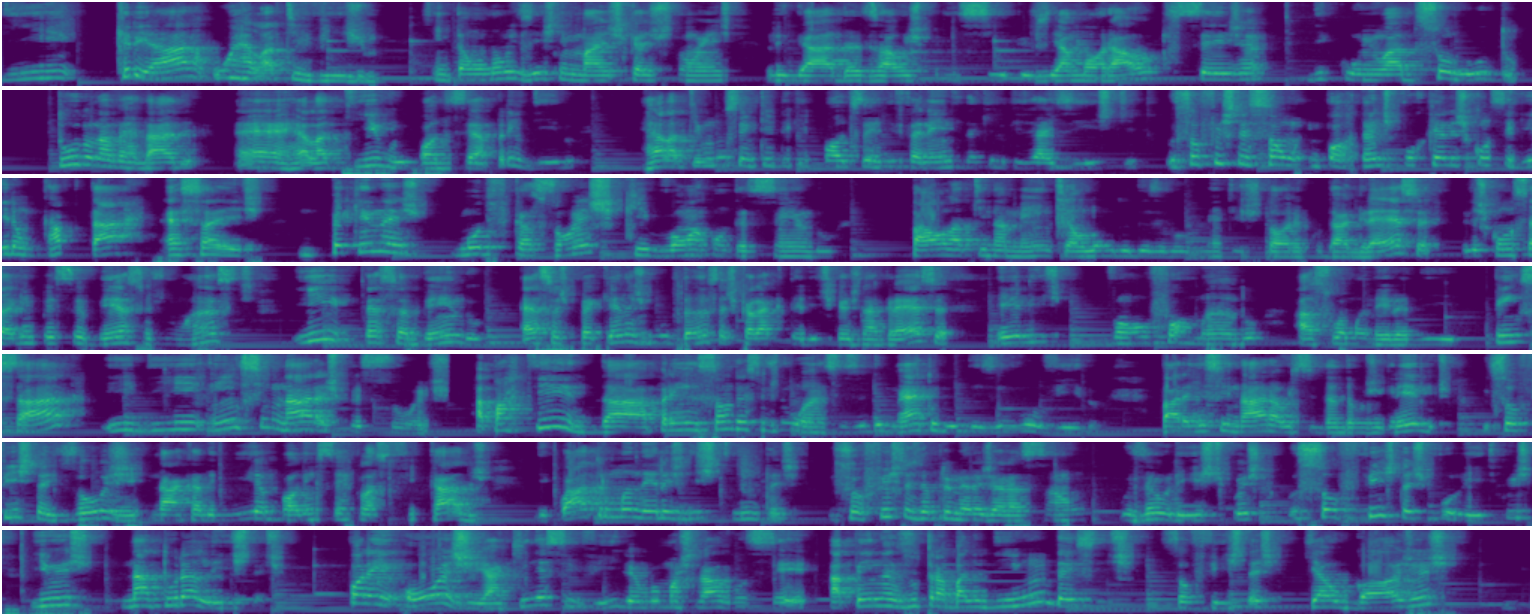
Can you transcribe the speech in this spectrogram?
de criar o relativismo. Então não existem mais questões ligadas aos princípios e à moral que seja de cunho absoluto. Tudo, na verdade, é relativo e pode ser aprendido. Relativo no sentido de que pode ser diferente daquilo que já existe. Os sofistas são importantes porque eles conseguiram captar essas pequenas modificações que vão acontecendo paulatinamente ao longo do desenvolvimento histórico da Grécia, eles conseguem perceber essas nuances e percebendo essas pequenas mudanças características na Grécia, eles vão formando a sua maneira de pensar e de ensinar as pessoas. A partir da apreensão dessas nuances e do método desenvolvido para ensinar aos cidadãos gregos, os sofistas hoje na academia podem ser classificados de quatro maneiras distintas: os sofistas da primeira geração, os heurísticos, os sofistas políticos e os naturalistas. Porém, hoje, aqui nesse vídeo, eu vou mostrar a você apenas o trabalho de um desses sofistas, que é o Gorgias,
